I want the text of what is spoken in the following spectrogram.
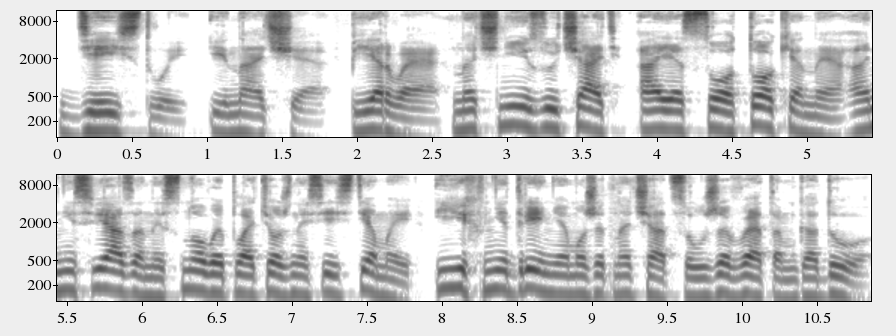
Действуй иначе. Первое. Начни изучать ISO токены. Они связаны с новой платежной системой, и их внедрение может начаться уже в этом году.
